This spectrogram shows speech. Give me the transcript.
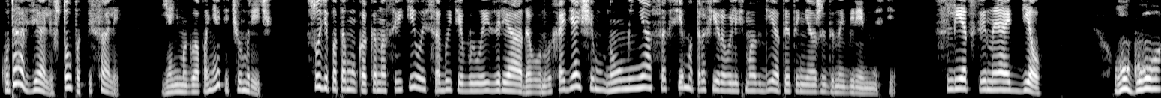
«Куда взяли? Что подписали?» Я не могла понять, о чем речь. Судя по тому, как она светилась, событие было из ряда вон выходящим, но у меня совсем атрофировались мозги от этой неожиданной беременности. Следственный отдел. Ого!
